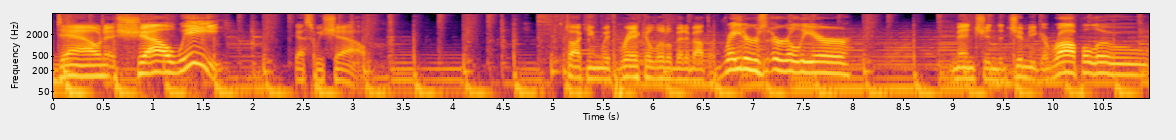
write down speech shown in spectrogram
down, shall we? Yes, we shall. Talking with Rick a little bit about the Raiders earlier. Mentioned the Jimmy Garoppolo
